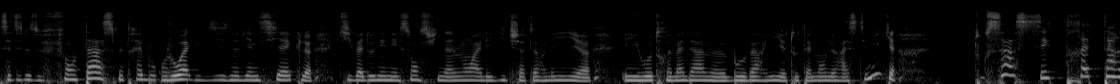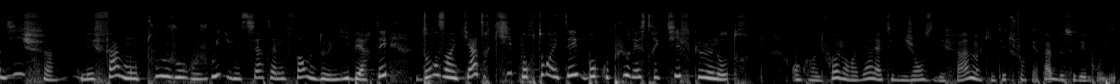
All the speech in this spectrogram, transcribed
cette espèce de fantasme très bourgeois du 19e siècle qui va donner naissance finalement à Lady Chatterley euh, et autres Madame Bovary totalement neurasthéniques. Tout ça, c'est très tardif. Les femmes ont toujours joui d'une certaine forme de liberté dans un cadre qui pourtant était beaucoup plus restrictif que le nôtre. Encore une fois, j'en reviens à l'intelligence des femmes qui étaient toujours capables de se débrouiller.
